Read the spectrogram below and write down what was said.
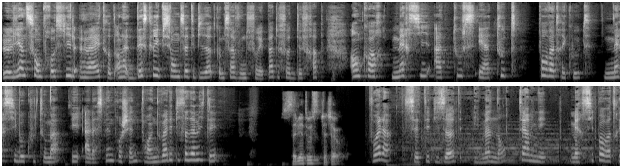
le lien de son profil va être dans la description de cet épisode, comme ça vous ne ferez pas de faute de frappe. Encore merci à tous et à toutes pour votre écoute. Merci beaucoup Thomas, et à la semaine prochaine pour un nouvel épisode invité. Salut à tous, ciao ciao. Voilà, cet épisode est maintenant terminé. Merci pour votre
